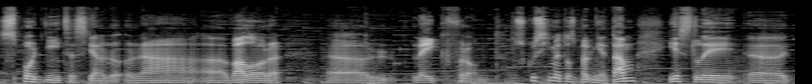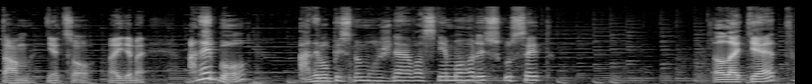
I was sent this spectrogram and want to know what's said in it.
spodní cestě na, na uh, Valor uh, Lakefront. Zkusíme to prvně tam, jestli uh, tam něco najdeme. A nebo, a nebo bychom možná vlastně mohli zkusit letět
